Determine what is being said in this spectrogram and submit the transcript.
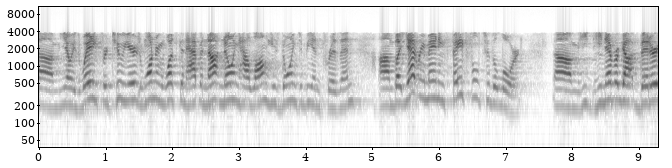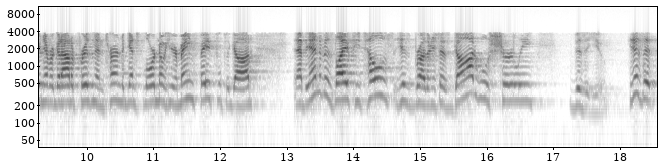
um, you know he's waiting for two years, wondering what's going to happen, not knowing how long he's going to be in prison, um, but yet remaining faithful to the Lord. Um, he he never got bitter. He never got out of prison and turned against the Lord. No, he remained faithful to God. And at the end of his life, he tells his brother, and he says, "God will surely visit you." He does it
